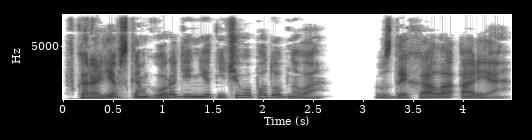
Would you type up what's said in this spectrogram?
В королевском городе нет ничего подобного», — вздыхала Ария.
